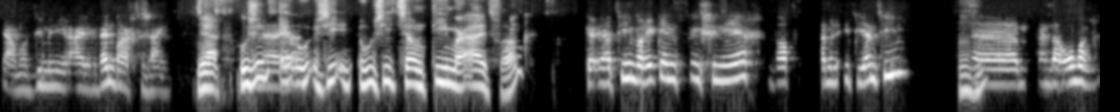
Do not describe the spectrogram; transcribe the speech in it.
ja, om op die manier eigenlijk wendbaar te zijn. ja. Hoe, ziet- eh, hoe, zie- hoe ziet zo'n team eruit, Frank? Ja, het team waar ik in functioneer, dat we hebben een IPM-team. Mhm. Ehm, en daaronder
